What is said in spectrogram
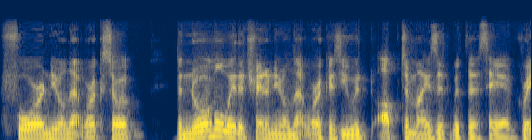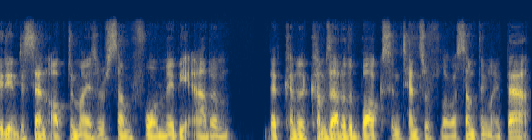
for neural network, so the normal way to train a neural network is you would optimize it with, a, say, a gradient descent optimizer of some form, maybe Adam, that kind of comes out of the box in TensorFlow or something like that.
